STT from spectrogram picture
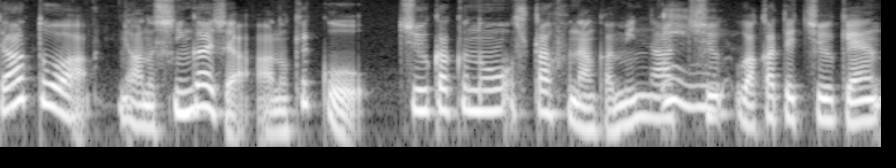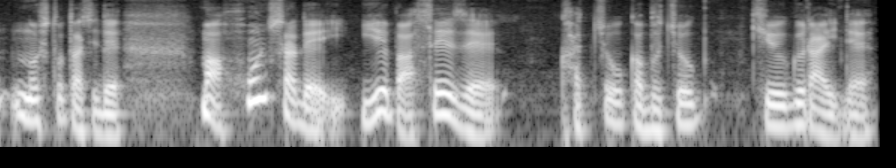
であとはあの新会社あの結構中核のスタッフなんかみんなええ。中、若手中堅の人たちで、まあ、本社で言えばせいぜい課長か部長級ぐらいで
